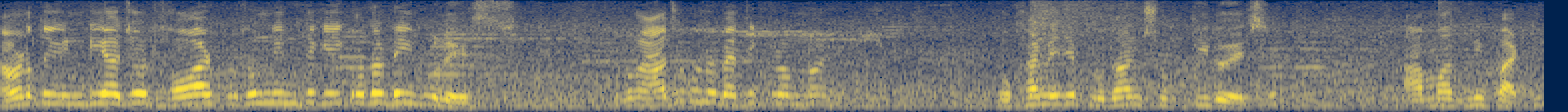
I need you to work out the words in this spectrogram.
আমরা তো ইন্ডিয়া জোট হওয়ার প্রথম দিন থেকে এই কথাটাই বলে এসেছি। এবং আজও কোনো ব্যতিক্রম নয়। ওখানে যে প্রধান শক্তি রয়েছে, আম আদমি পার্টি,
